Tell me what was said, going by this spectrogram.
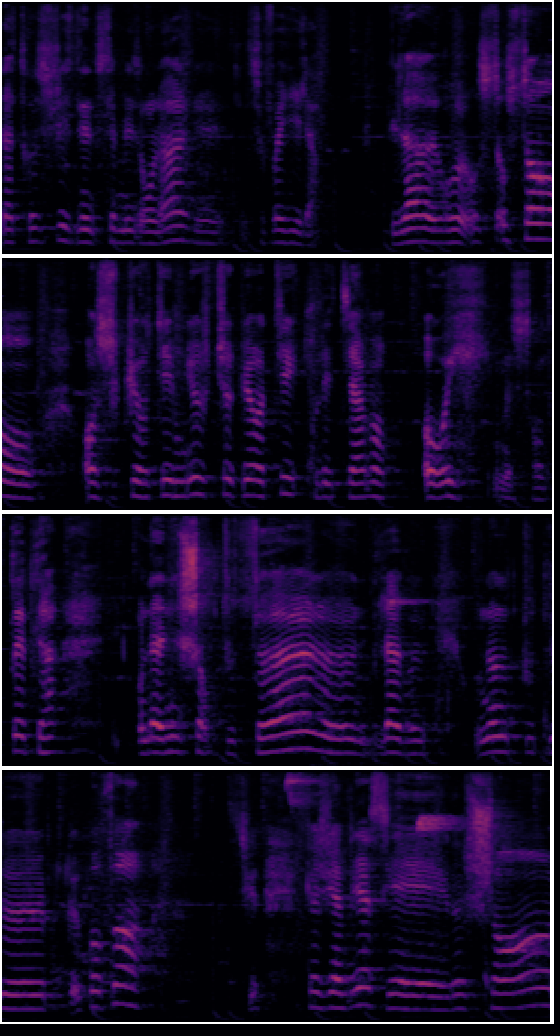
d'être suisse de ces maisons-là, de ce foyer-là. Et là, on, se sent en, sécurité, mieux sécurité qu'on était avant. Oh oui, je me sens très bien. On a une chambre toute seule, euh, là, on a tout le, confort. Ce que j'aime bien, c'est le chant,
